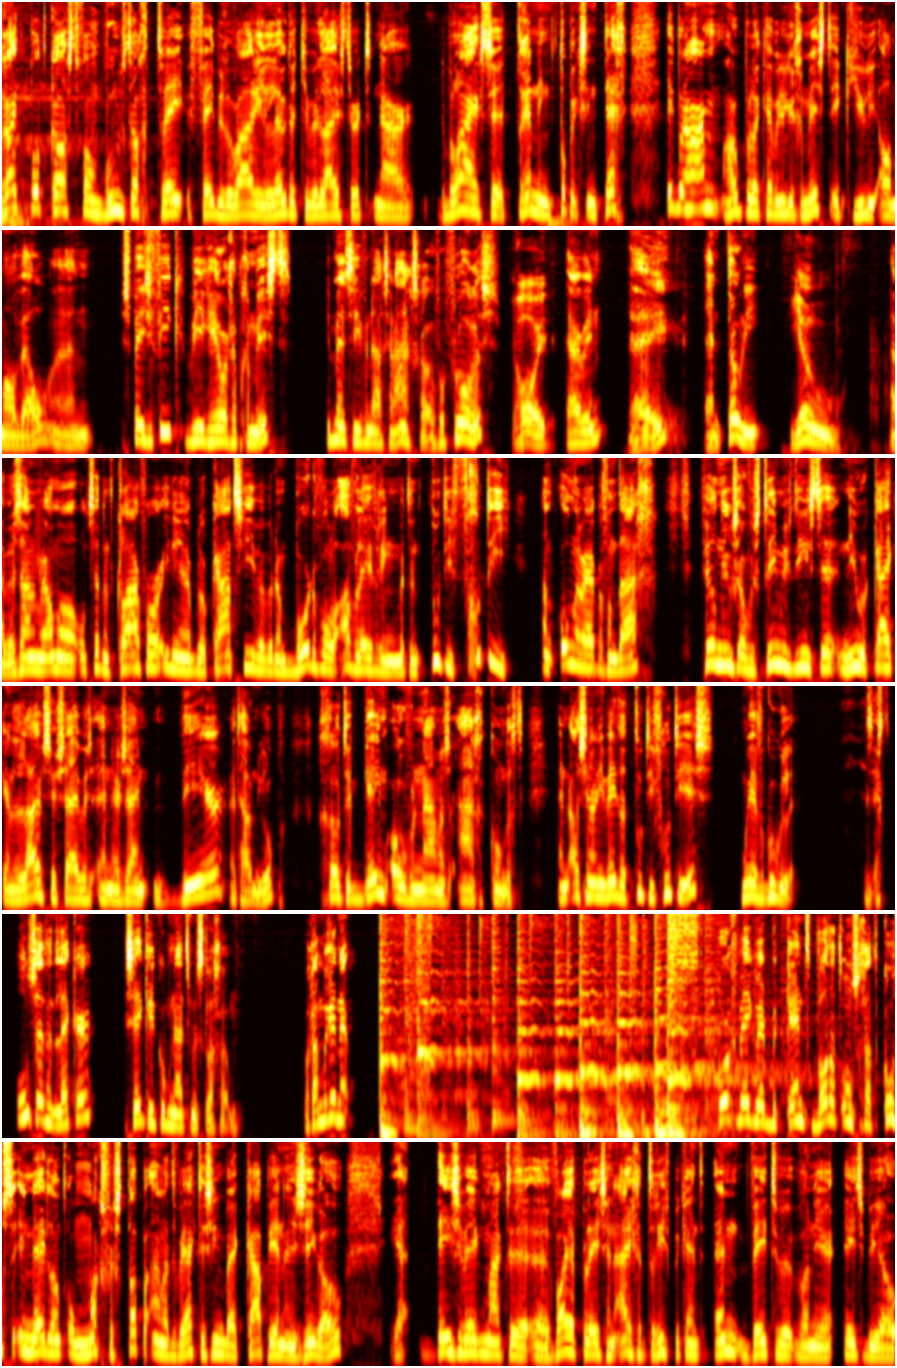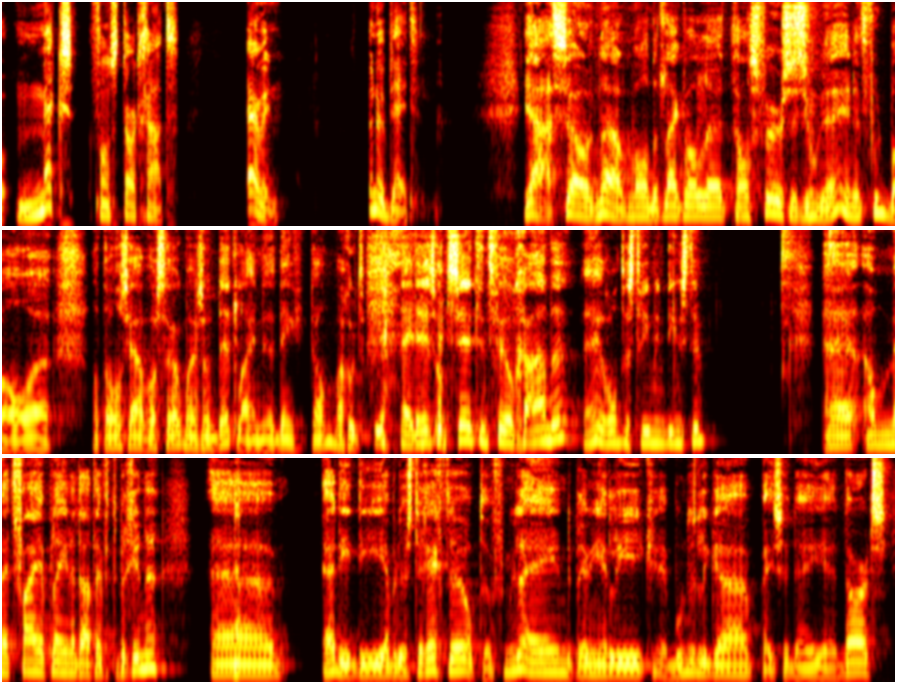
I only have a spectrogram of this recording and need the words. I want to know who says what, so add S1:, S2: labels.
S1: Bright Podcast van woensdag 2 februari. Leuk dat je weer luistert naar de belangrijkste trending topics in tech. Ik ben Harm, hopelijk hebben jullie gemist. Ik jullie allemaal wel. En specifiek wie ik heel erg heb gemist. De mensen die vandaag zijn aangeschoven. Floris,
S2: Hoi.
S1: Erwin
S3: Hey.
S1: en Tony.
S2: Yo.
S1: Nou, we zijn er weer allemaal ontzettend klaar voor. Iedereen op locatie. We hebben een boordevolle aflevering met een tutti frutti aan onderwerpen vandaag. Veel nieuws over streamingsdiensten, nieuwe kijk- en luistercijfers. En er zijn weer, het houdt niet op, grote game-overnames aangekondigd. En als je nou niet weet wat tutti frutti is, moet je even googlen. Het is echt ontzettend lekker. Zeker in combinatie met slagroom. We gaan beginnen. Vorige week werd bekend wat het ons gaat kosten in Nederland om Max Verstappen aan het werk te zien bij KPN en Ziggo. Ja, deze week maakte eh, Viaplay zijn eigen tarief bekend en weten we wanneer HBO Max van start gaat. Erwin, een update.
S3: Ja, zo. Nou, man, het lijkt wel eh transferseizoen hè, in het voetbal. Eh, althans, ja, was er ook maar zo'n deadline, eh, denk ik dan. Maar goed, nee, er is ontzettend veel gaande hè, rond de streamingdiensten. Om met Fireplay inderdaad even te beginnen. Hè, die, die hebben dus de rechten op de Formule 1, de Premier League, Bundesliga, PCD darts.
